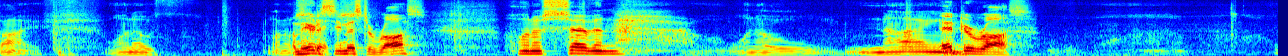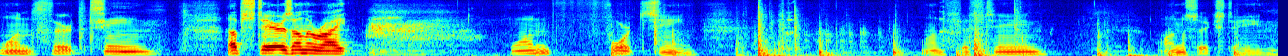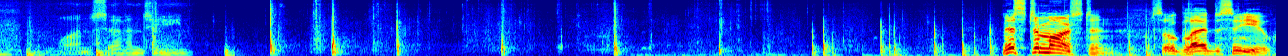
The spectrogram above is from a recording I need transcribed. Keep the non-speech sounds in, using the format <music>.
105, 10, 106. I'm here to see Mr. Ross. 107, 109. Edgar Ross. 113. Upstairs on the right. 114. 115. 116. 117. Mr. Marston, so glad to see you.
